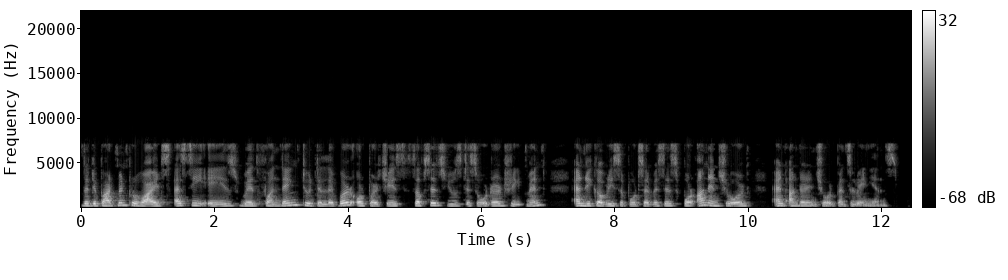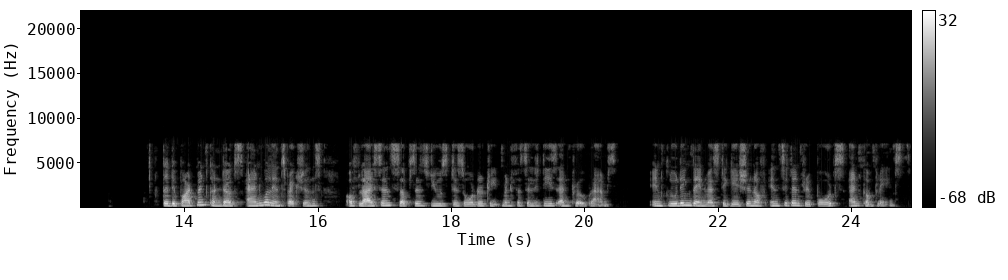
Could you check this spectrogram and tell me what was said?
The department provides SCAs with funding to deliver or purchase substance use disorder treatment and recovery support services for uninsured and underinsured Pennsylvanians. The department conducts annual inspections of licensed substance use disorder treatment facilities and programs, including the investigation of incident reports and complaints.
